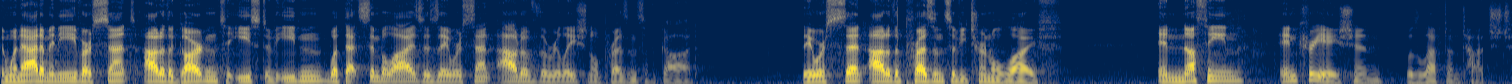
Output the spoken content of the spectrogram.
And when Adam and Eve are sent out of the garden to east of Eden, what that symbolizes is they were sent out of the relational presence of God. They were sent out of the presence of eternal life and nothing in creation was left untouched.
